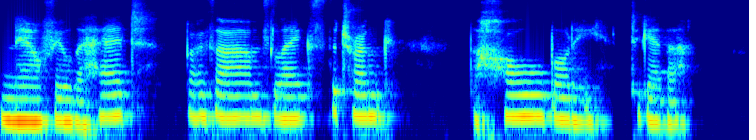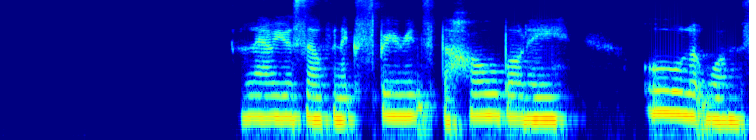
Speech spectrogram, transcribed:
Now feel the head, both arms, legs, the trunk, the whole body together. Allow yourself an experience the whole body all at once.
